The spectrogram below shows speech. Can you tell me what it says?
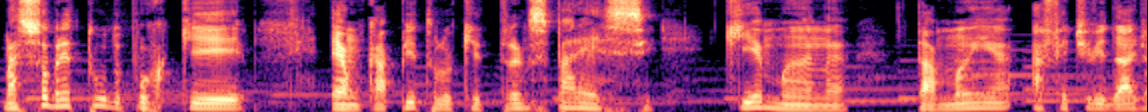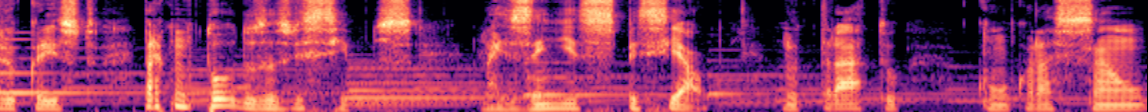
mas sobretudo porque é um capítulo que transparece, que emana tamanha afetividade do Cristo para com todos os discípulos, mas em especial no trato com o coração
